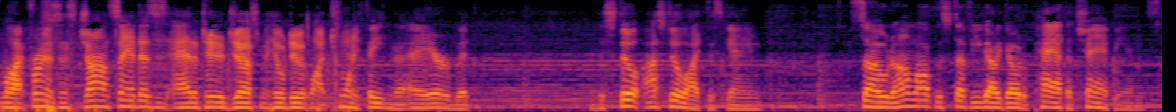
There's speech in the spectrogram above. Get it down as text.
Like, for instance, John his attitude adjustment. He'll do it like 20 feet in the air, but it's still, I still like this game. So, to unlock this stuff, you got to go to Path of Champions.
